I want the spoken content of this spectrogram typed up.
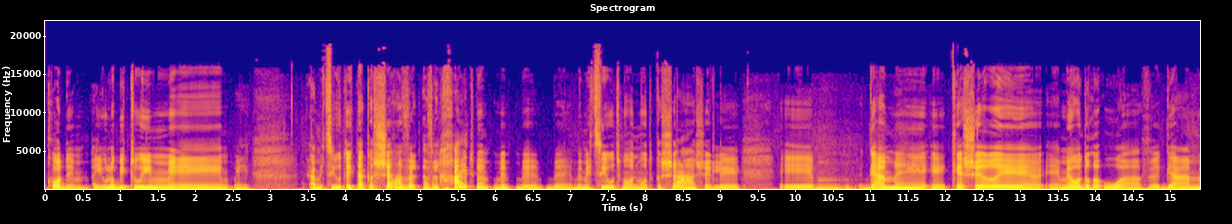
קודם. היו לו ביטויים, אה, אה, המציאות הייתה קשה, אבל, אבל חיית במציאות מאוד מאוד קשה של... אה, גם קשר מאוד רעוע, וגם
